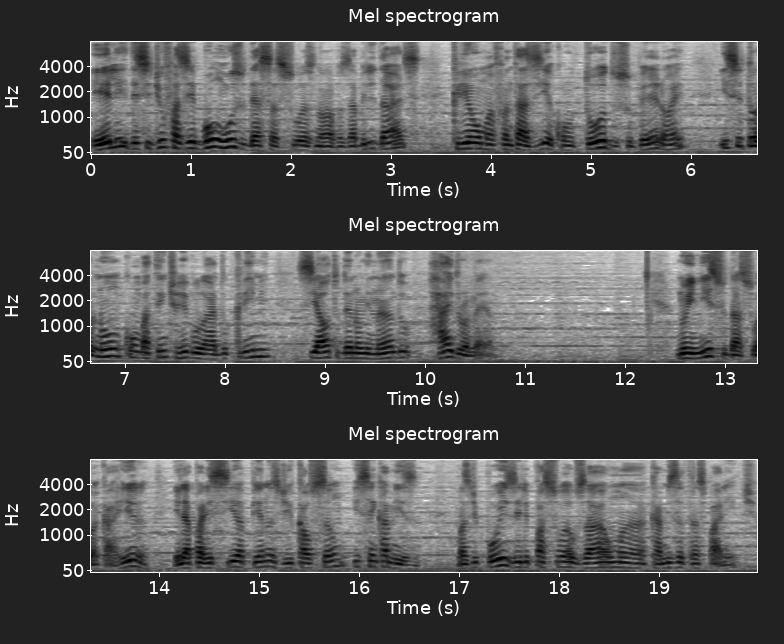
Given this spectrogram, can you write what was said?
Ele decidiu fazer bom uso dessas suas novas habilidades, criou uma fantasia como todo super-herói e se tornou um combatente regular do crime, se autodenominando Hydroman. No início da sua carreira, ele aparecia apenas de calção e sem camisa, mas depois ele passou a usar uma camisa transparente.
